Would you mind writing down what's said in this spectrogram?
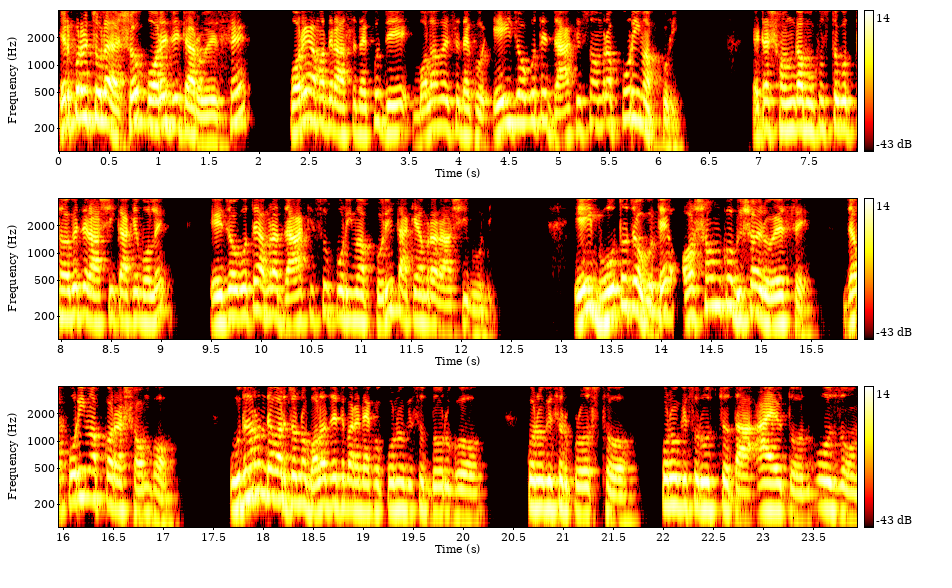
এরপরে চলে আসো পরে যেটা রয়েছে পরে আমাদের আছে দেখো যে বলা হয়েছে দেখো এই জগতে যা কিছু আমরা পরিমাপ করি এটা সংজ্ঞা মুখস্থ করতে হবে যে রাশি কাকে বলে? এই জগতে আমরা যা কিছু পরিমাপ করি তাকে আমরা রাশি বলি। এই ভৌত জগতে অসংখ্য বিষয় রয়েছে যা পরিমাপ করা সম্ভব। উদাহরণ দেওয়ার জন্য বলা যেতে পারে দেখো কোনো কিছুর দৈর্ঘ্য কোনো কিছুর প্রস্থ কোনো কিছুর উচ্চতা আয়তন ওজন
